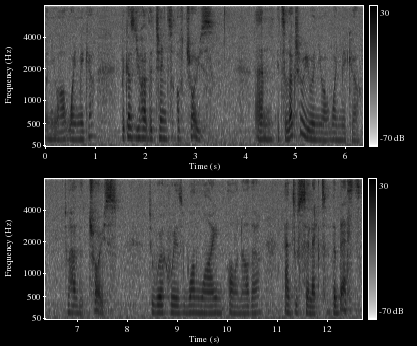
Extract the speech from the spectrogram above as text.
when you are a winemaker because you have the chance of choice. And it's a luxury when you are a winemaker to have the choice to work with one wine or another and to select the best.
